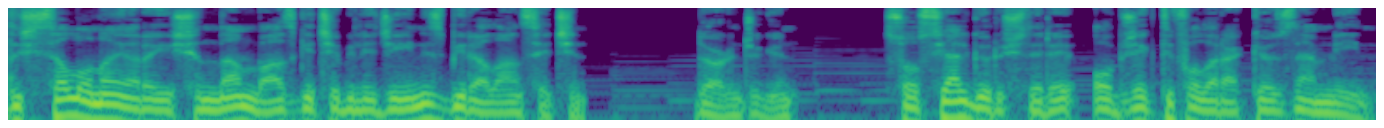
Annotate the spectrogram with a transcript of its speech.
Dışsal onay arayışından vazgeçebileceğiniz bir alan seçin. Dördüncü gün, sosyal görüşleri objektif olarak gözlemleyin.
